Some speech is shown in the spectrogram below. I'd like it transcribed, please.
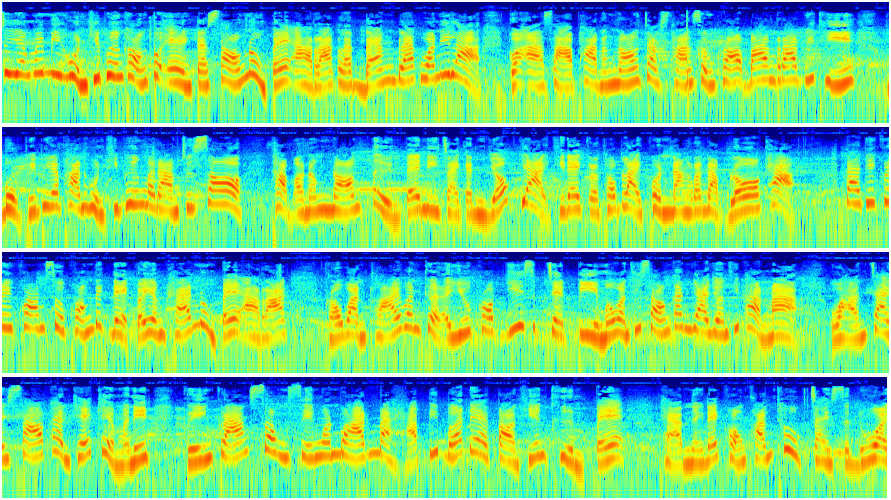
จะยังไม่มีหุ่นขี้ผึ้งของตัวเอง แต่สองหนุ่มเป้อารักษ์และแบงค์แบล็กวานิลา ก็อาสาพาน้อง ๆ จากสถานสงเคราะห์บ้านราชวิถี บุกพิพิธภัณฑ์หุ่นขี้ผึ้งมาดามชุดโซ่ทำเอาน้อง ๆ ตื่นเต้นดีใจกันยกใหญ่ที่ได้กระทบหลายคนดังระดับโลกค่ะแต่ดีกรีความสุขของเด็กๆ ก็ยังแพ้หนุ่มเป้อารักษ์ เพราะวันคล้ายวันเกิดอายุครบ 27 ปี เมื่อวันที่ 2 กันยายนที่ผ่านมา หวานใจสาวแพนเค้กเขมมนิดกรี๊งกร้างส่งเสียงหวานๆมาแฮปปี้เบิร์ดเดย์ตอนเที่ยงคืนเป๊ะ แถมยังได้ของขวัญถูกใจซะด้วย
